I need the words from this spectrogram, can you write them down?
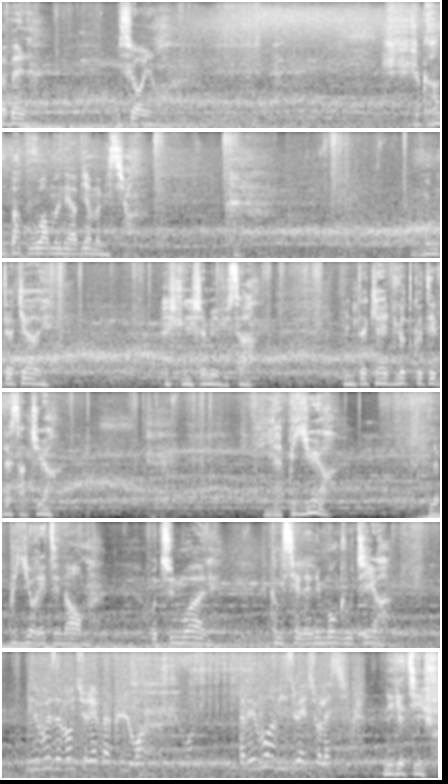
Babel, Monsieur Orion. Je crains de pas pouvoir mener à bien ma mission. Mintaka est... Je n'ai jamais vu ça. Mintaka est de l'autre côté de la ceinture. La pliure. La pliure est énorme. Au-dessus de moi, elle est comme si elle allait m'engloutir. Ne vous aventurez pas plus loin. Avez-vous un visuel sur la cible? Négatif.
